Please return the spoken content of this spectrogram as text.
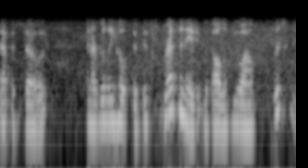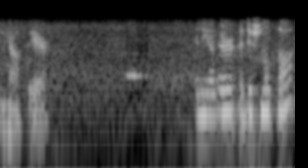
episode, and I really hope that this resonated with all of you all listening out there. Any other additional thoughts?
